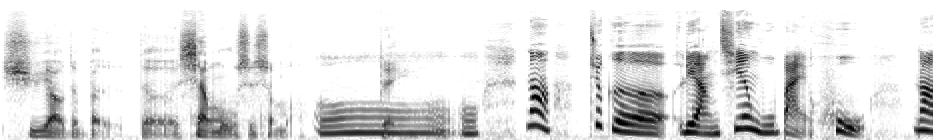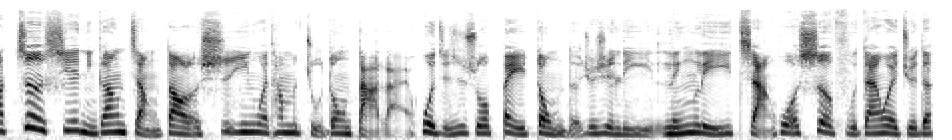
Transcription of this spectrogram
需要的本的项目是什么。哦，对哦。那这个两千五百户。那这些你刚刚讲到了，是因为他们主动打来，或者是说被动的，就是里邻里长或社福单位觉得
